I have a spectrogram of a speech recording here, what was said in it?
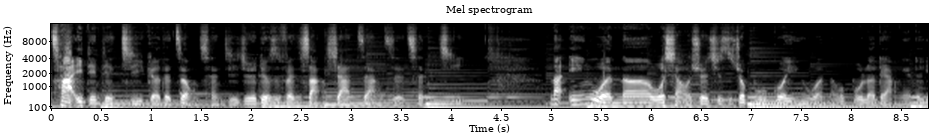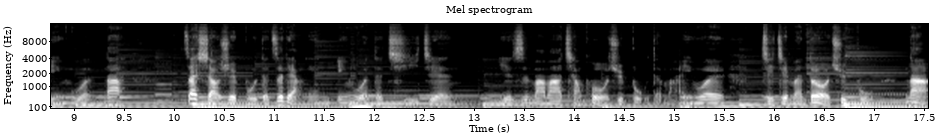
差一点点及格的这种成绩，就是六十分上下这样子的成绩。那英文呢？我小学其实就补过英文了，我补了两年的英文。那在小学补的这两年英文的期间，也是妈妈强迫我去补的嘛，因为姐姐们都有去补，那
